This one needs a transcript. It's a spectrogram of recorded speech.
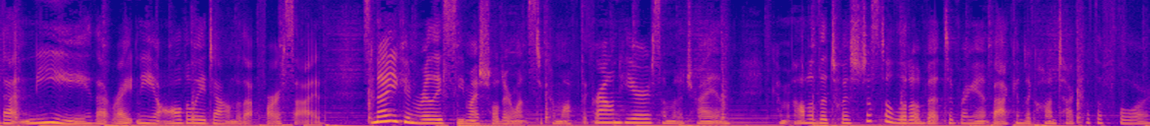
that knee, that right knee, all the way down to that far side. So now you can really see my shoulder wants to come off the ground here. So I'm going to try and come out of the twist just a little bit to bring it back into contact with the floor.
